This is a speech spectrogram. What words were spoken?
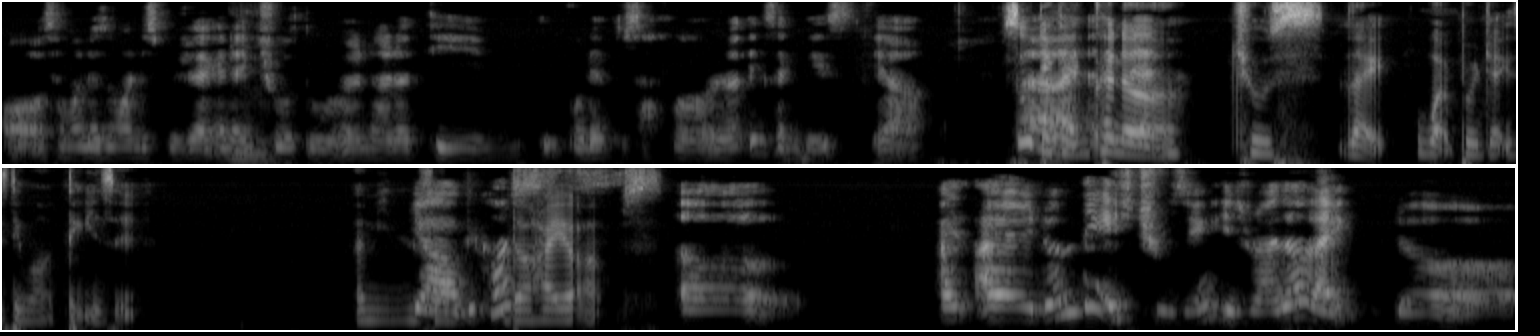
or someone doesn't want this project and then Mm. throw to another team to, for them to suffer you know things like this yeah So they Uh, I- can kind of choose like what projects they want to take. Is it? I mean, Yeah, because- the higher ups. uh I I don't think it's choosing. It's rather like the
